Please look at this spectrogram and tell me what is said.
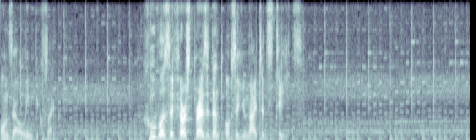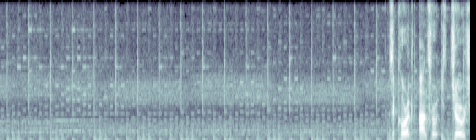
on the Olympic flag. Who was the first president of the United States? The correct answer is George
